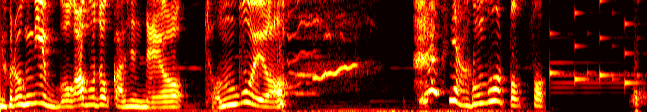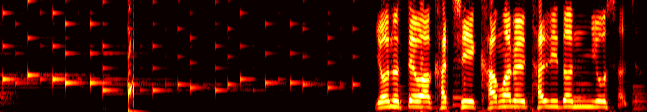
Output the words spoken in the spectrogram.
요롱님 뭐가 부족하신데요? 전부요. 아니 아무것도 없어. 여느 때와 같이 강화를 달리던 요사장.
